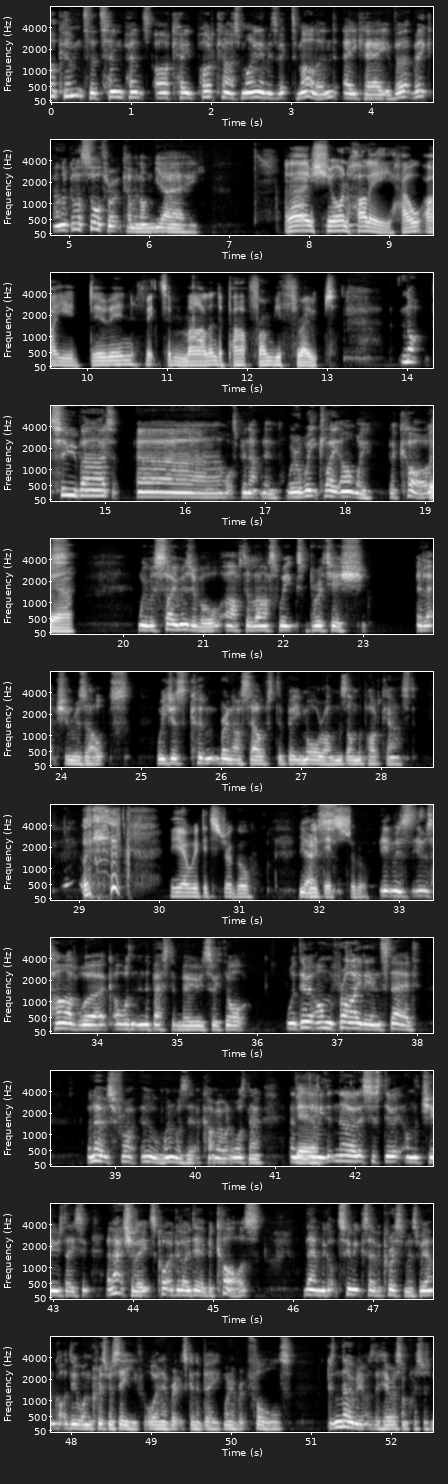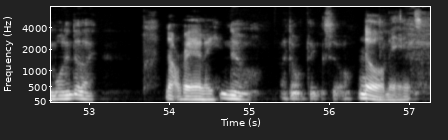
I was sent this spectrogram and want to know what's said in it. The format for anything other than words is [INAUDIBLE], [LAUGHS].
welcome to the Ten Pence Arcade Podcast. My name is Victor Marland, aka Vertvic, and I've got a sore throat coming on. Yay! And I'm Sean Holly. How are you doing, Victor Marland, apart from your throat? Not too bad. Uh, what's been happening? We're a week late, aren't we? Because Yeah. we were so miserable after last week's British election results. We just couldn't bring ourselves to be morons on the podcast. [LAUGHS] yeah, we did struggle. Yes, We did struggle. it was it was hard work. I wasn't in the best of moods, so we thought we'll do it on Friday instead. Oh no, it was Friday. Oh, when was it? I can't remember when it was now. And Yeah. then we did no, let's just do it on the Tuesday. And actually, it's quite a good idea because then we got two weeks over Christmas. We haven't got to do one Christmas Eve or whenever it's going to be, whenever it falls. Because nobody wants to hear us on Christmas morning, do they? Not really. No, I don't think so. No, mate.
